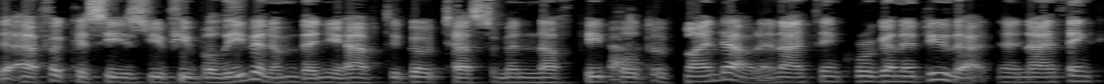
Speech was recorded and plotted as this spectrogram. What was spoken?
the efficacy is if you believe in them, then you have to go test them in enough people yeah. to find out. And I think we're going to do that. And I think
